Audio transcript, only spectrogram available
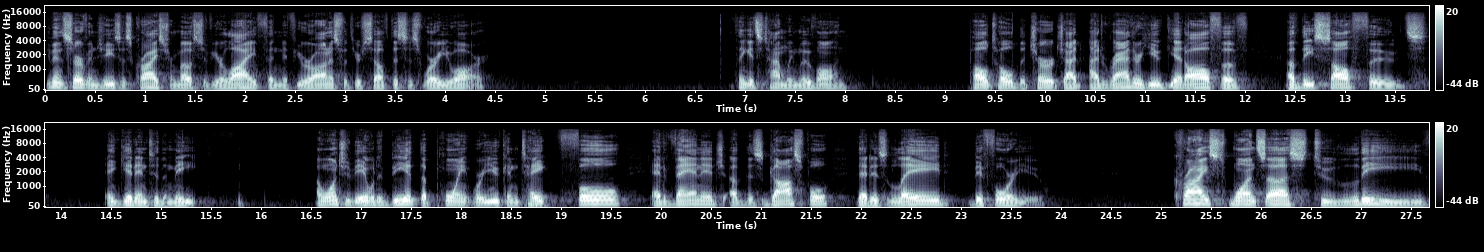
you've been serving Jesus Christ for most of your life, and if you're honest with yourself, this is where you are. I think it's time we move on. Paul told the church, I'd, I'd rather you get off of, of these soft foods and get into the meat. I want you to be able to be at the point where you can take full advantage of this gospel that is laid before you. Christ wants us to leave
